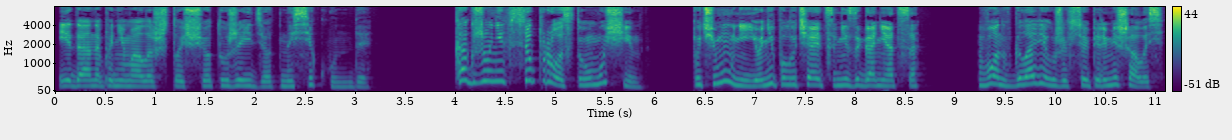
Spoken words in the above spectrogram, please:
и Дана понимала, что счет уже идет на секунды. Как же у них все просто у мужчин? Почему у нее не получается не загоняться? Вон в голове уже все перемешалось.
